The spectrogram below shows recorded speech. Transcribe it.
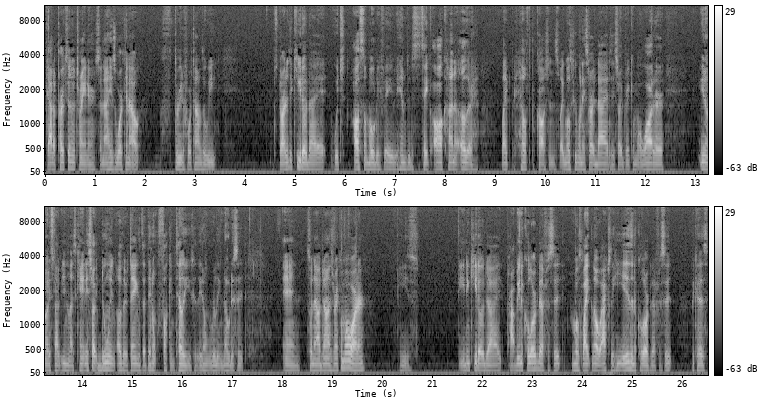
got a personal trainer, so now he's working out three to four times a week started the keto diet, which also motivated him to just take all kind of other like health precautions. Like most people, when they start diets, they start drinking more water. You know, they start eating less candy. They start doing other things that they don't fucking tell you because they don't really notice it. And so now John's drinking more water. He's eating keto diet, probably in a caloric deficit. Most likely, no, actually he is in a caloric deficit because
